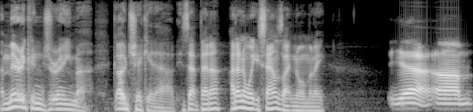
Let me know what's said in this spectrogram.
American Dreamer. Go check it out. Is that better? I don't know what he sounds like normally. Yeah. Um,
